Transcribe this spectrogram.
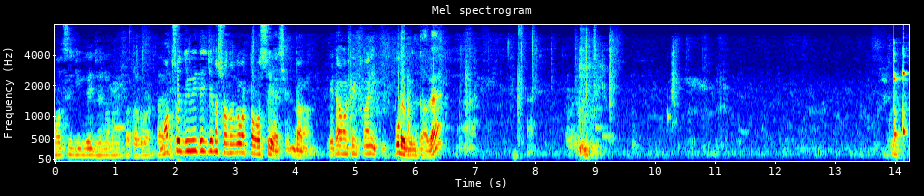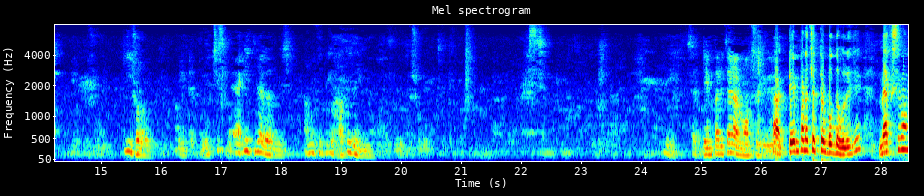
মৎস্যজীবীদের জন্য কোনো সতর্কবার্তা মৎস্যজীবীদের জন্য সতর্কবার্তা অবশ্যই আছে। দাঁড়ান এটা আমাকে একটুখানি পড়ে বলতে হবে হ্যাঁ? কি সরব? একই তো জায়গা রয়েছে। আমি তো হাতও দিইনি। টেম্পারেচার আর হ্যাঁ টেম্পারেচারটা বলতে বলেছি ম্যাক্সিমাম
